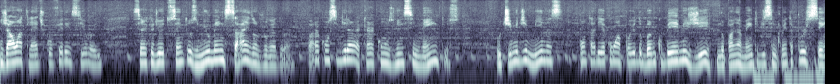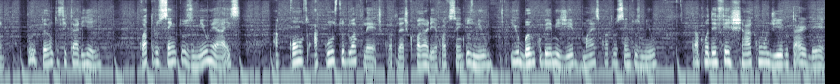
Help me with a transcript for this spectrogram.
Já o Atlético ofereceu aí cerca de 800 mil mensais ao jogador. Para conseguir arcar com os vencimentos, o time de Minas contaria com o apoio do banco BMG no pagamento de 50%. Portanto, ficaria aí 400 mil reais a, custo do Atlético. O Atlético pagaria 400 mil e o banco BMG mais 400 mil para poder fechar com o Diego Tardelli.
